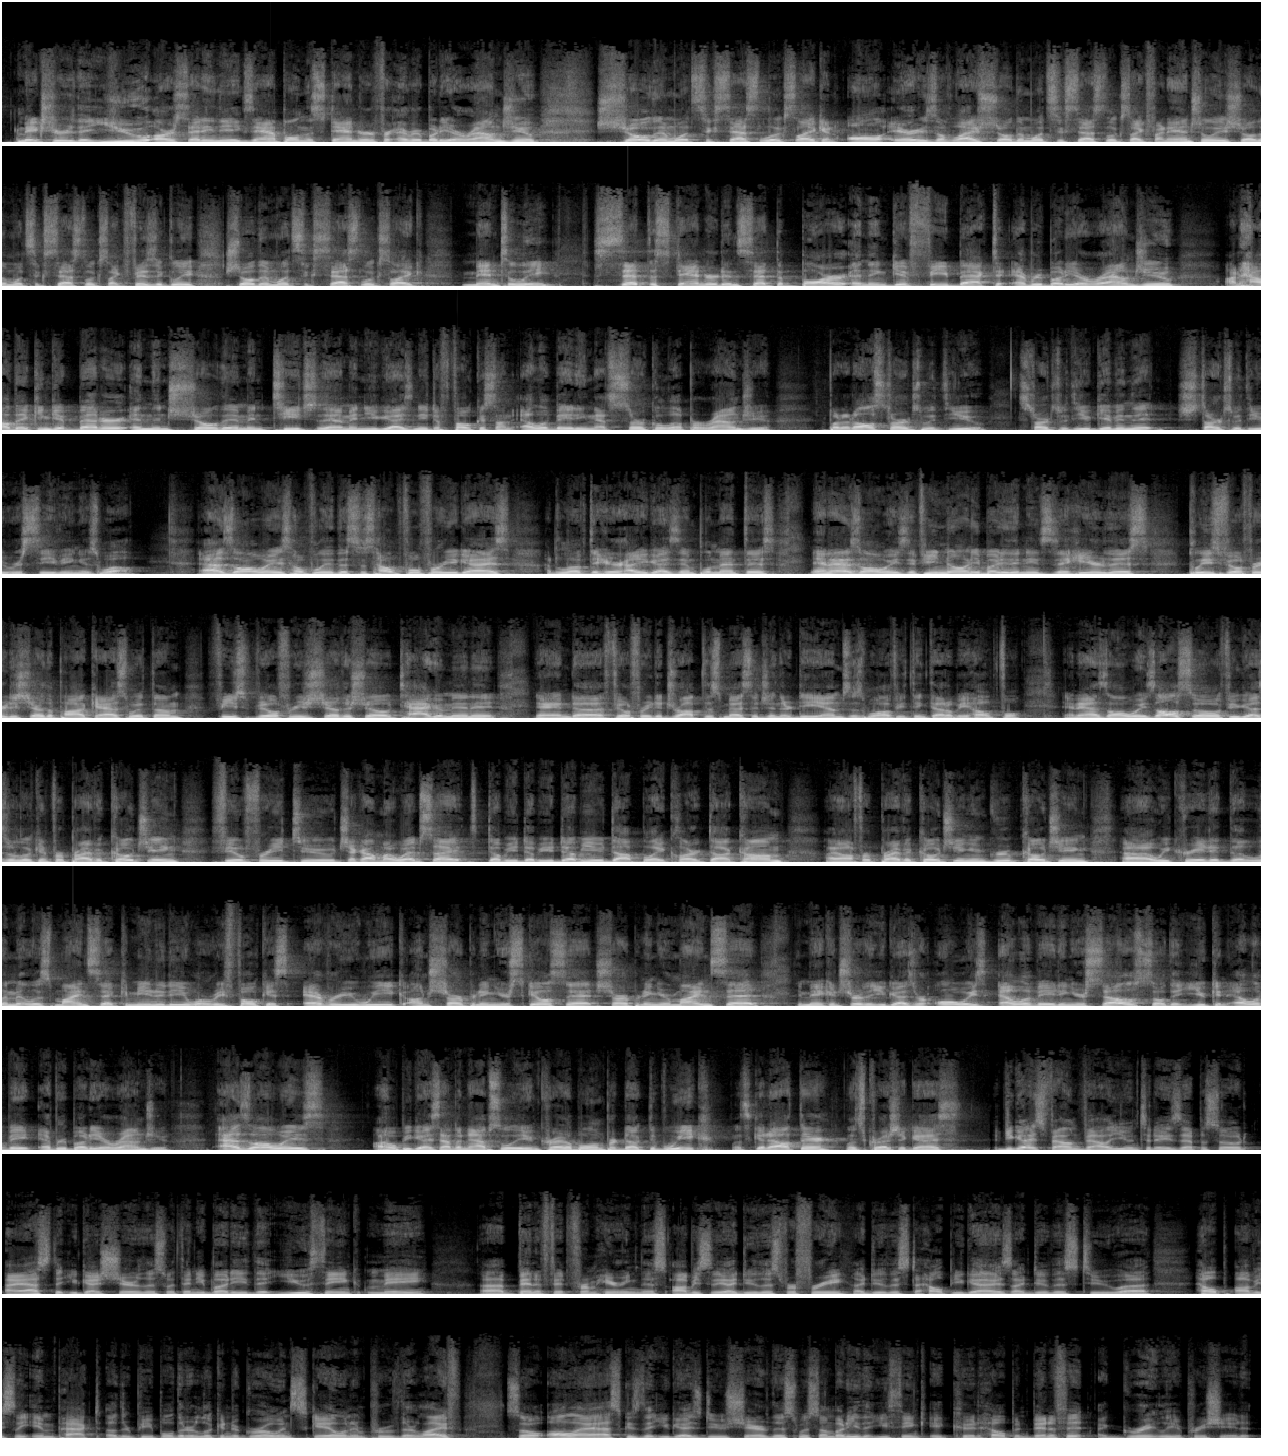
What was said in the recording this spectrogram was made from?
Make sure that you are setting the example and the standard for everybody around you. Show them what success looks like in all areas of life. Show them what success looks like financially. Show them what success looks like physically. Show them what success looks like mentally. Set the standard and set the bar, and then give feedback to everybody around you on how they can get better, and then show them and teach them. And you guys need to focus on elevating that circle up around you. But it all starts with you. Starts with you giving it, starts with you receiving as well. As always, hopefully this is helpful for you guys. I'd love to hear how you guys implement this. And as always, if you know anybody that needs to hear this, please feel free to share the podcast with them. Please Feel free to share the show, tag them in it, and uh, feel free to drop this message in their DMs as well if you think that'll be helpful. And as always, also, if you guys are looking for private coaching, feel free to check out my website, www.blakeclark.com. I offer private coaching and group coaching. Uh, we created the Limitless Mindset community where we focus every week on sharpening your skill set, sharpening your mindset, and making sure that you guys are always elevating yourselves so that you can elevate everybody around you. As always, I hope you guys have an absolutely incredible and productive week. Let's get out there. Let's crush it, guys. If you guys found value in today's episode, I ask that you guys share this with anybody that you think may uh, benefit from hearing this. Obviously, I do this for free. I do this to help you guys. I do this to uh, help, obviously, impact other people that are looking to grow and scale and improve their life. So, all I ask is that you guys do share this with somebody that you think it could help and benefit. I greatly appreciate it.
